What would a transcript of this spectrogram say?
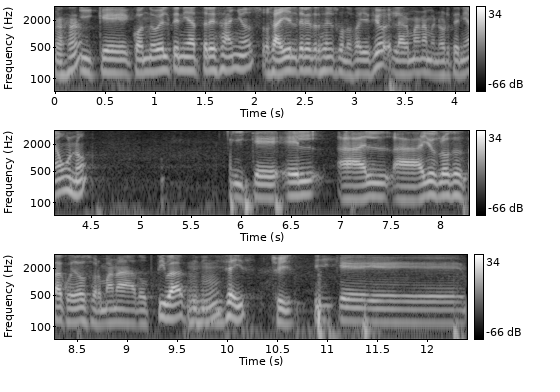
Ajá. y que cuando él tenía tres años, o sea, él tenía tres años cuando falleció, la hermana menor tenía uno, y que él, a, él, a ellos los estaba cuidando su hermana adoptiva de 16, Sí. y que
